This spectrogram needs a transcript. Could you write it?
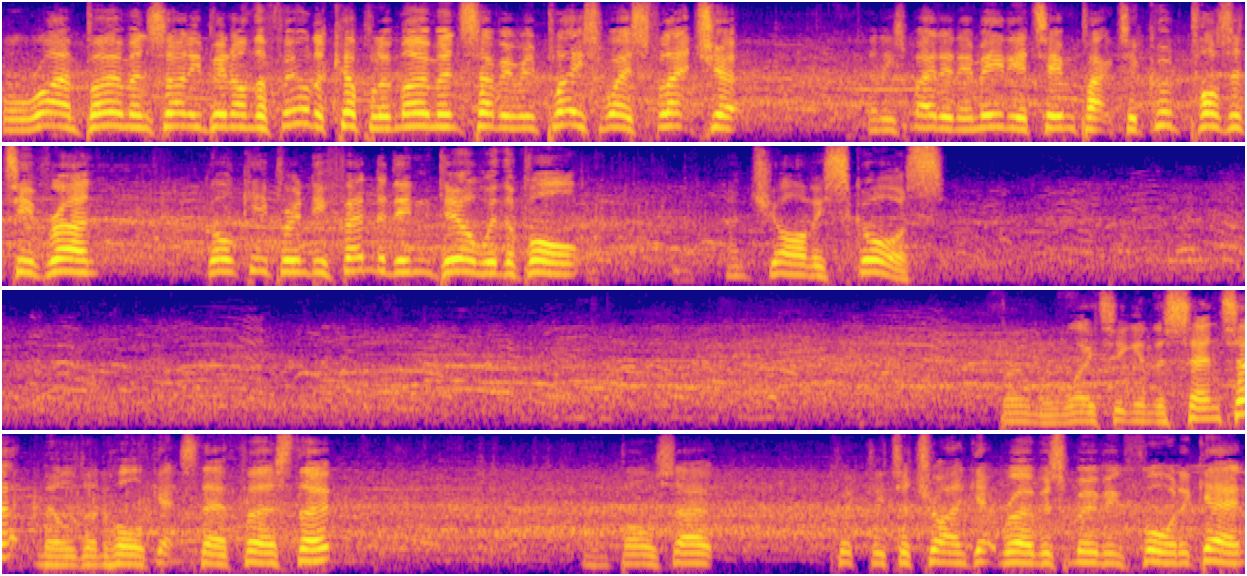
Well, Ryan Bowman's only been on the field a couple of moments, having replaced Wes Fletcher. And he's made an immediate impact, a good positive run. Goalkeeper and defender didn't deal with the ball. And Jarvis scores. Bowman waiting in the centre. Mildenhall gets there first, though. And balls out quickly to try and get Rovers moving forward again.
